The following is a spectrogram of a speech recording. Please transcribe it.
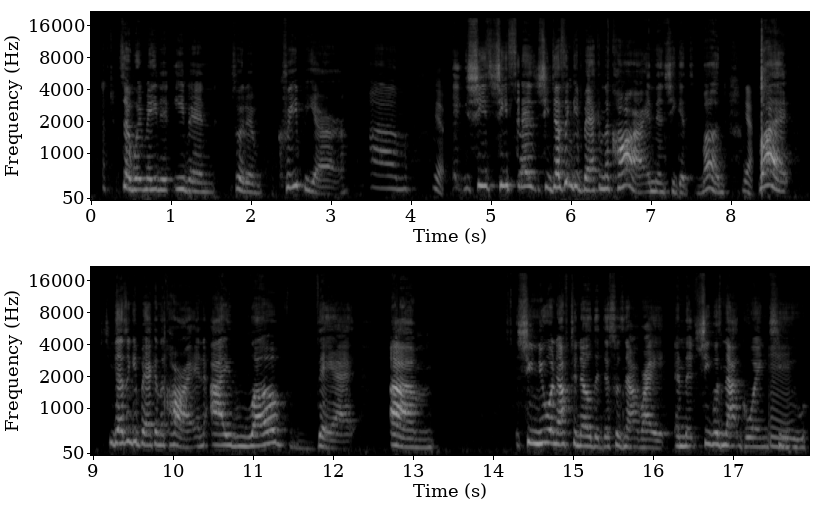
so what made it even sort of creepier um Yeah. she she says she doesn't get back in the car and then she gets mugged Yeah. but she doesn't get back in the car and i love that um she knew enough to know that this was not right and that she was not going to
